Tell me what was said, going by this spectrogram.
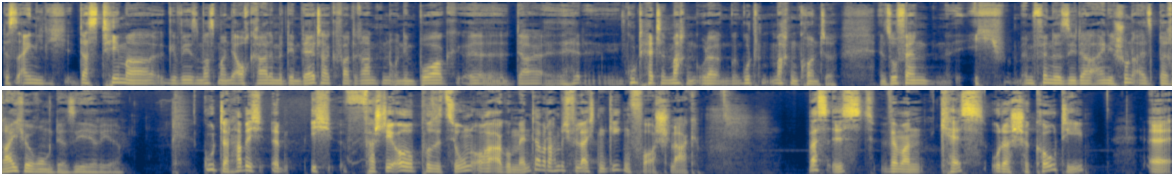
das ist eigentlich das Thema gewesen, was man ja auch gerade mit dem Delta-Quadranten und dem Borg äh, da gut hätte machen oder gut machen konnte. Insofern, ich empfinde sie da eigentlich schon als Bereicherung der Serie. Gut, dann habe ich, äh, ich verstehe eure Position, eure Argumente, aber dann habe ich vielleicht einen Gegenvorschlag. Was ist, wenn man Kess oder Chakoti äh,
